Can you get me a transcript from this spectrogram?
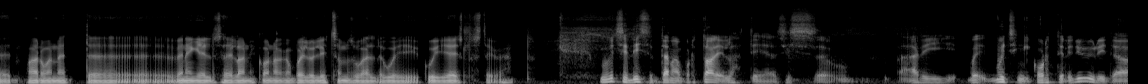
et ma arvan, et venekeelse elanikkonnaga on palju lihtsam suhelda kui, kui eestlastega. ma võtsin lihtsalt täna portaali lahti ja siis äri, või võtsingi korterid üürida.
